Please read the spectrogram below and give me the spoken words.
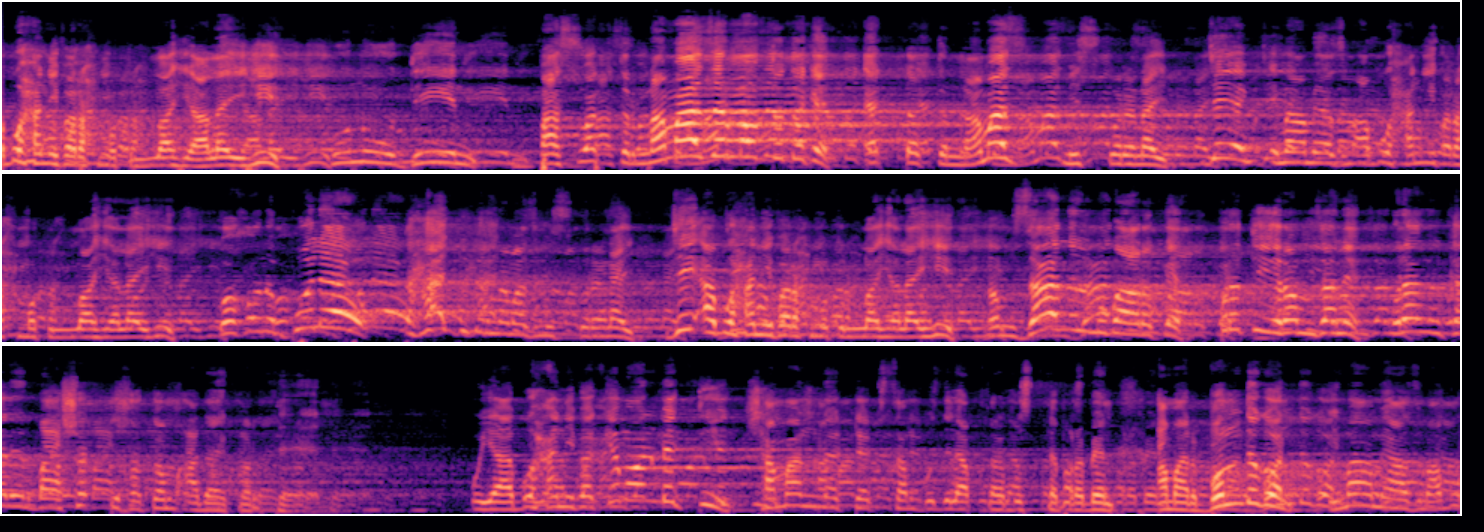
আবু হানিফা রহমতুল্লাহ আলাইহি কোনোদিন পাঁচ ওয়াক্তের নামাজের মধ্যে থেকে একটা ওয়াক্তের নামাজ মিস করে নাই। যে ইমাম আজম আবু হানিফা রহমতুল্লাহ আলাইহি কখনো বলেও তাহাজ্জুদের নামাজ মিস করে নাই। যে আবু হানিফা রহমতুল্লাহ আলাইহি রমজানুল মুবারকে প্রতি রমজানে কোরআন কারের 62 খতম আদায় করতেন। ওই আবু হানিফা কেমন ব্যক্তি? সামান্য একটা এক্সাম্পল দিলে আপনারা বুঝতে পারবেন। আমার বন্ধুগণ, ইমাম আজম আবু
